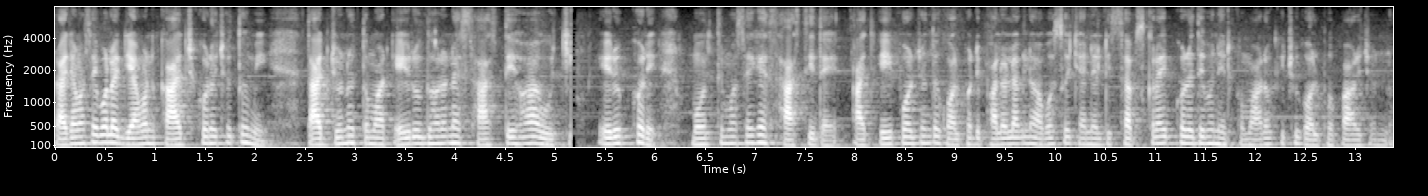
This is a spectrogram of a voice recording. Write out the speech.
রাজামশাই বলে, যেমন কাজ করেছ তুমি, তার জন্য তোমার এইরূপ ধরনের শাস্তি হওয়া উচিত। এরূপ করে মন্ত্রীমশাইকে শাস্তি দেয়। আজ এই পর্যন্ত। গল্পটি ভালো লাগলে অবশ্যই চ্যানেলটি সাবস্ক্রাইব করে দেবেন। এরকম আরও কিছু গল্প পাওয়ার জন্য।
